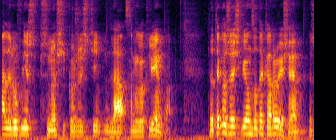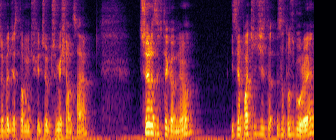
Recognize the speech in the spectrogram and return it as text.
ale również przynosi korzyści dla samego klienta. Dlatego, że jeśli on zadeklaruje się, że będzie z Tobą ćwiczył 3 miesiące, 3 razy w tygodniu, i zapłaci ci za to z góry,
